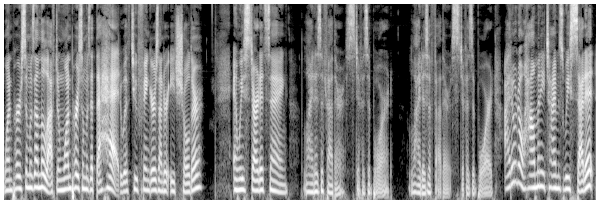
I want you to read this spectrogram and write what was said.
one person was on the left, and one person was at the head with two fingers under each shoulder. And we started saying, light as a feather, stiff as a board, light as a feather, stiff as a board. I don't know how many times we said it.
